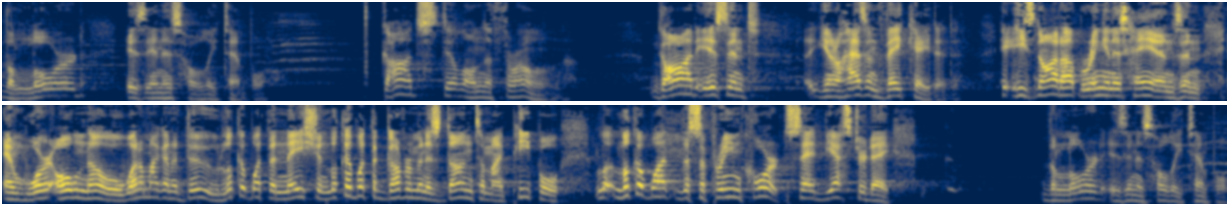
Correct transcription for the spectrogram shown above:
The Lord is in his holy temple. God's still on the throne. God isn't, you know, hasn't vacated. He's not up wringing his hands and, and wor- oh no, what am I going to do? Look at what the nation, look at what the government has done to my people. Look, look at what the Supreme Court said yesterday. The Lord is in his holy temple.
